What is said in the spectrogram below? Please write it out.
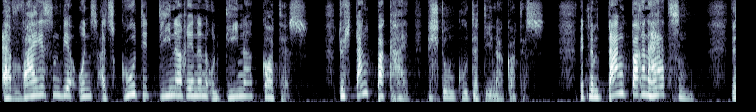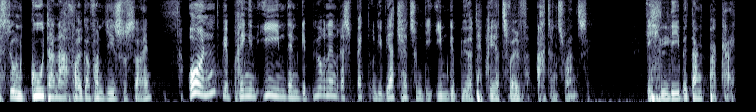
erweisen wir uns als gute Dienerinnen und Diener Gottes. Durch Dankbarkeit bist du ein guter Diener Gottes. Mit einem dankbaren Herzen wirst du ein guter Nachfolger von Jesus sein. Und wir bringen ihm den gebührenden Respekt und die Wertschätzung, die ihm gebührt. Hebräer 12, 28. Ich liebe Dankbarkeit.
